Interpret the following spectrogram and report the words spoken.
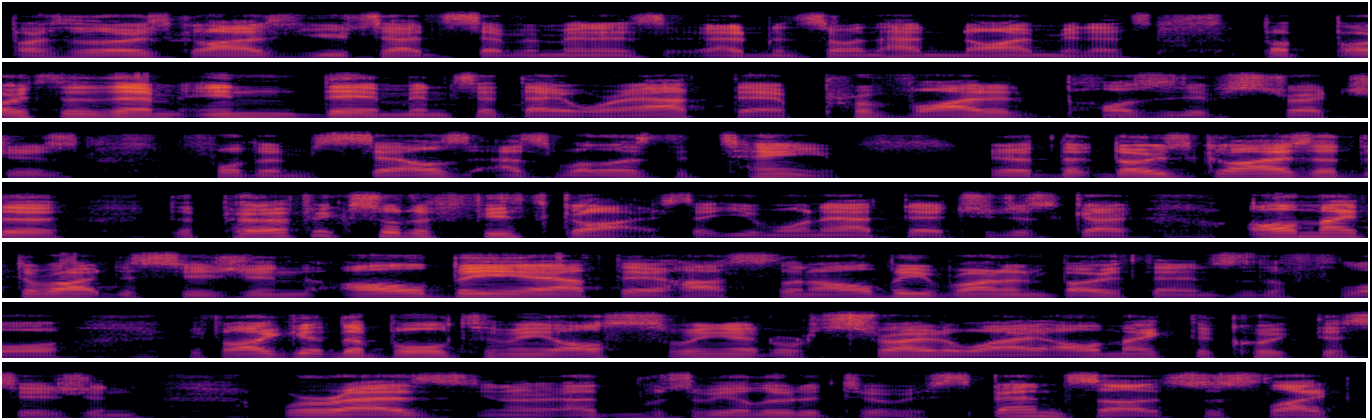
Both of those guys, Yuta had seven minutes, Edmondson had nine minutes, but both of them in their minutes that they were out there provided positive stretches for themselves as well as the team. You know, th- those guys are the the perfect sort of fifth guys that you want out there to just go, I'll make the right decision. I'll be out there hustling. I'll be running both ends of the floor. If I get the ball to me, I'll swing it straight away. I'll make the quick decision. Whereas, you know, as we alluded to with Spencer, it's just like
